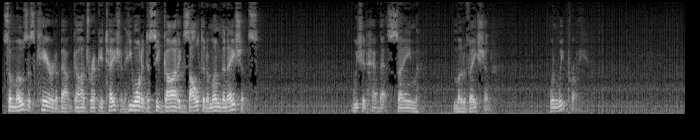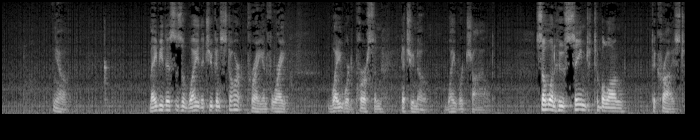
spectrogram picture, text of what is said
So Moses cared about God's reputation. He wanted to see God exalted among the nations. We should have that same motivation when we pray. You know, maybe this is a way that you can start praying for a wayward person that you know, wayward child, someone who seemed to belong to Christ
